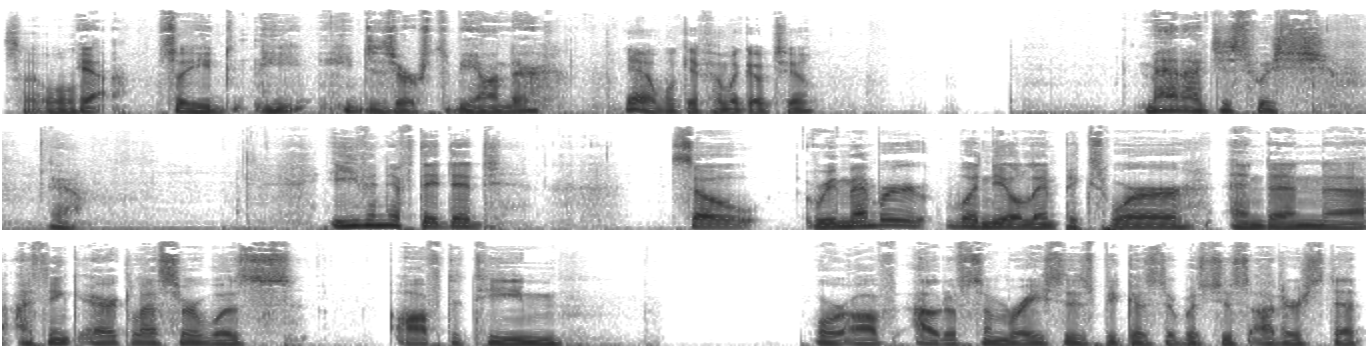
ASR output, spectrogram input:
So we'll, yeah. Yeah, so he he he deserves to be on there. Yeah, we'll give him a go too. Man, I just wish, yeah. Even if they did, so remember when the Olympics were, and then uh, I think Erik Lesser was off the team or off out of some races because there was just others that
